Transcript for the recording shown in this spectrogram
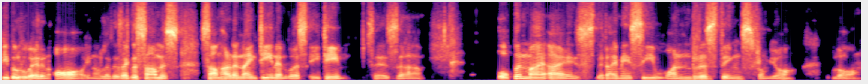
people who were in awe, you know, like this, like the psalmist, Psalm 119 and verse 18 says, uh, "Open my eyes that I may see wondrous things from your law."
